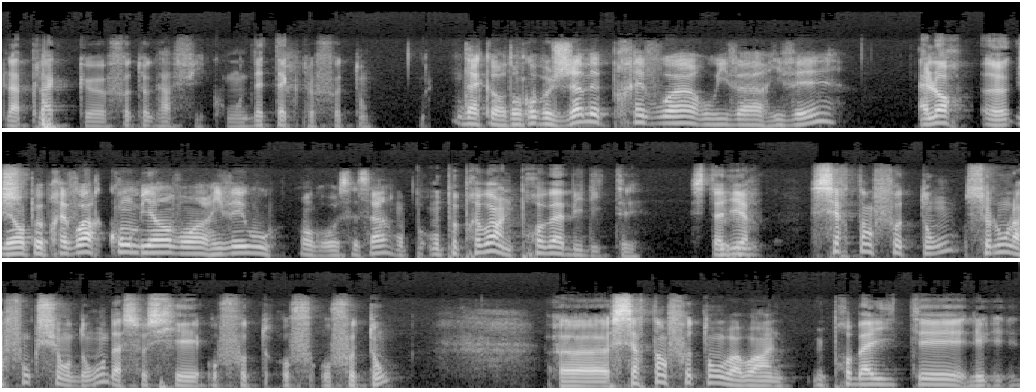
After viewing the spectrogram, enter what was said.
la plaque euh, photographique, où on détecte le photon. D'accord, donc on peut jamais prévoir où il va arriver. Alors, euh, mais on peut prévoir combien vont arriver où, en gros, c'est ça? on, peut prévoir une probabilité, c'est-à-dire mhm. certains photons, selon la fonction d'onde associée au, au, photon, euh, certains photons vont avoir une, probabilité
